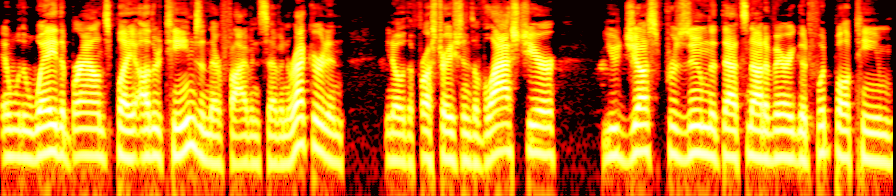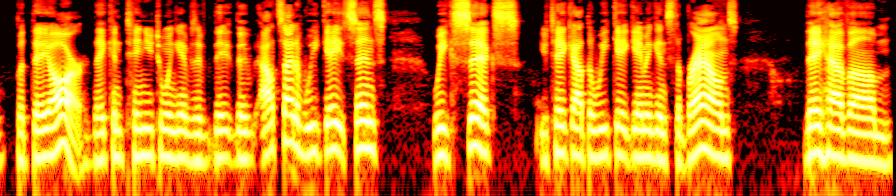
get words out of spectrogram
and with the way the Browns play other teams and their five and seven record and you know the frustrations of last year. You just presume that that's not a very good football team, but they are. They continue to win games. They, they outside of Week Eight since week six, you take out the week eight game against the Browns, they have um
